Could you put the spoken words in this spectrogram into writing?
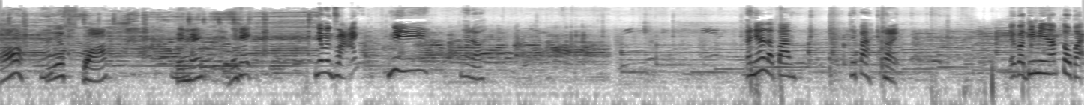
อ๋อเลือกขวาเห็นไหมไม่ใช่เนี่ยมันซ้ายนี่นี่เหรออันเนี้ยเหรอปัมใช่ปะใช่แล้วก็ที่มีน้ำตกอะ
